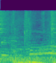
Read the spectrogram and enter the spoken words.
something more.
